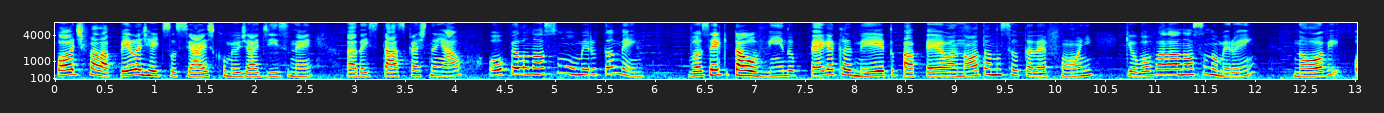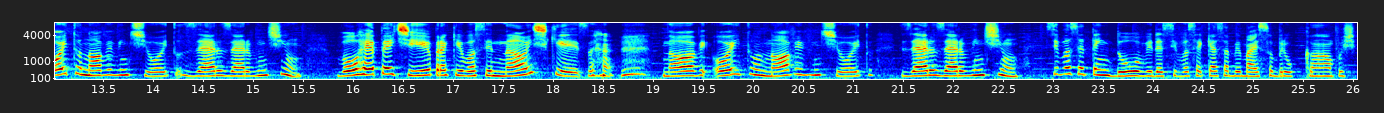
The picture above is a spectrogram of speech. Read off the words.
pode falar pelas redes sociais, como eu já disse, né? Lá da Estácio Castanhal, ou pelo nosso número também. Você que está ouvindo, pega caneta, papel, anota no seu telefone, que eu vou falar o nosso número, hein? 989280021. Vou repetir para que você não esqueça. 989280021. Se você tem dúvidas, se você quer saber mais sobre o campus,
